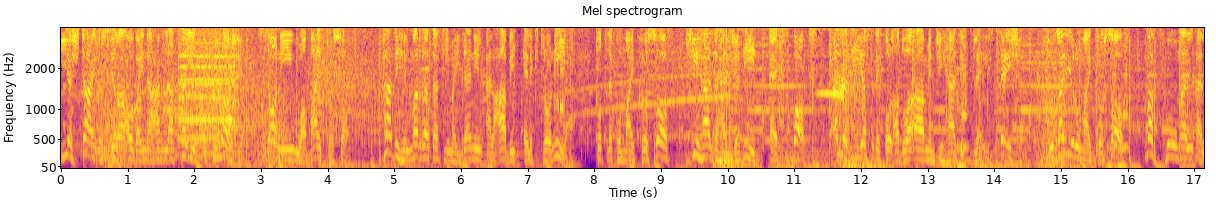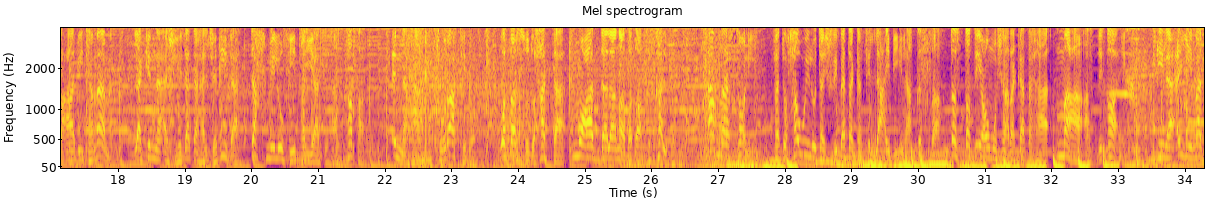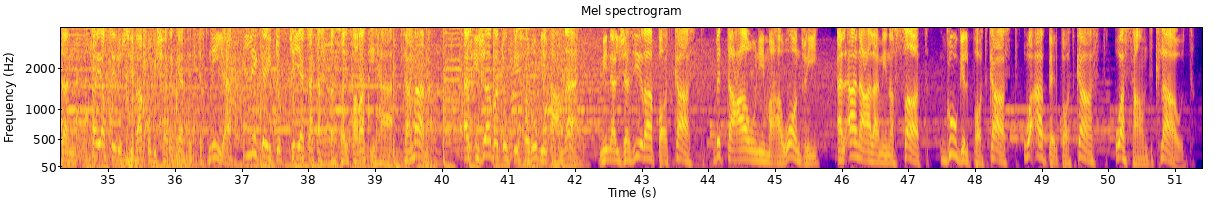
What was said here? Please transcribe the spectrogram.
يشتعل الصراع بين عملاقي التكنولوجيا سوني ومايكروسوفت. هذه المرة في ميدان الألعاب الإلكترونية. تطلق مايكروسوفت جهازها الجديد إكس بوكس الذي يسرق الأضواء من جهاز بلاي ستيشن تغير مايكروسوفت مفهوم الألعاب تماما لكن أجهزتها الجديدة تحمل في طياتها الخطر. إنها تراقبك وترصد حتى معدل نبضات قلبك. أما سوني فتحول تجربتك في اللعب إلى قصة تستطيع مشاركتها مع أصدقائك. إلى أي مدى سيصل السباق بشركات التقنية لكي تبقيك تحت سيطرتها تماما؟ الإجابة في حروب الأعمال من الجزيرة بودكاست بالتعاون مع ووندري الآن على منصات جوجل بودكاست وأبل بودكاست وساوند كلاود.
